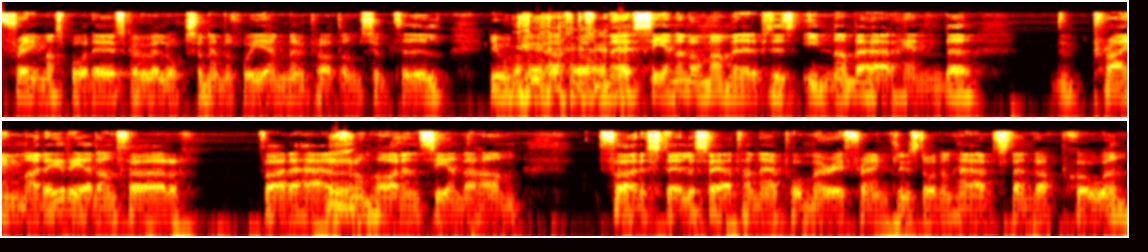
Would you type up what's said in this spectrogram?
framas på, det ska vi väl också nämna på igen när vi pratar om subtil. Gjorde ju att de, scenen de använder precis innan det här händer primar dig redan för, för det här. Mm. För de har en scen där han föreställer sig att han är på Murray Franklins då, den här stand-up showen.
